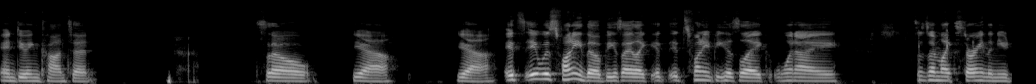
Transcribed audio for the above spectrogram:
and doing content. Yeah. So yeah, yeah. It's it was funny though because I like it, it's funny because like when I since I'm like starting the new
